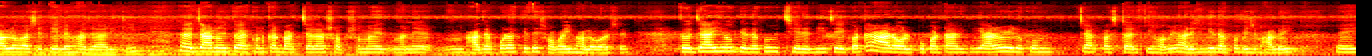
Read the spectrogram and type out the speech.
ভালোবাসে তেলে ভাজা আর কি। হ্যাঁ জানোই তো এখনকার বাচ্চারা সবসময় মানে ভাজা পোড়া খেতে সবাই ভালোবাসে। তো যাই হোক, এ দেখো ছেড়ে দিয়েছে এই কটা, আর অল্প কটা আর কি, আরও এরকম চার পাঁচটা আর কি হবে। আর এদিকে দেখো বেশ ভালোই এই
